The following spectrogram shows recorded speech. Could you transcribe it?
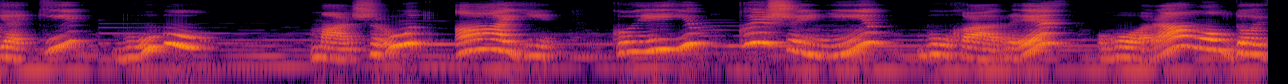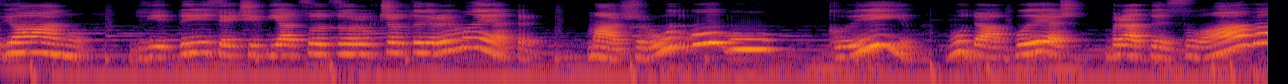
Які Бубу. Маршрут Аї. Київ, Кишинів, Бухарест, Гора Молдовяну. 2544 метри. Маршрут Бубу. Київ, Будапешт, Братислава,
